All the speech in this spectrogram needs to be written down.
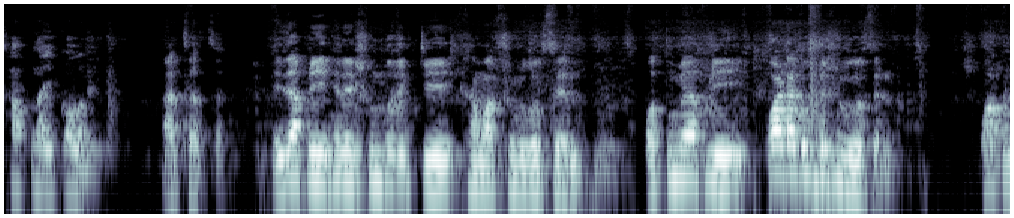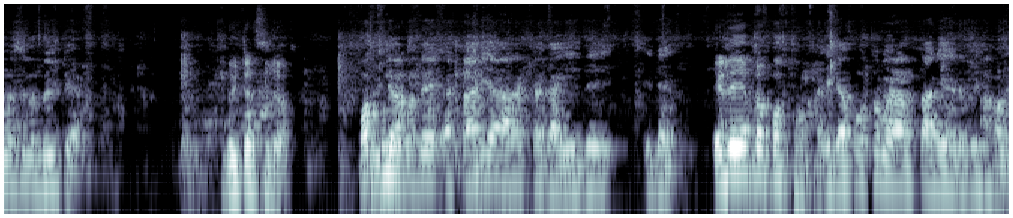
সাতনাই কলোনি। আচ্ছা আচ্ছা। এই যে আপনি এখানে সুন্দর একটি খামার শুরু করছেন প্রথমে আপনি কয়টা গরু শুরু করছেন? প্রথমে ছিল দুইটা। দুইটা ছিল। প্রথমে মধ্যে একটা আরিয়া আর একটা গাই এই যে এটা এটাই আপনার প্রথম? এটা প্রথমে আর আরিয়া এটা বেশি ভালো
